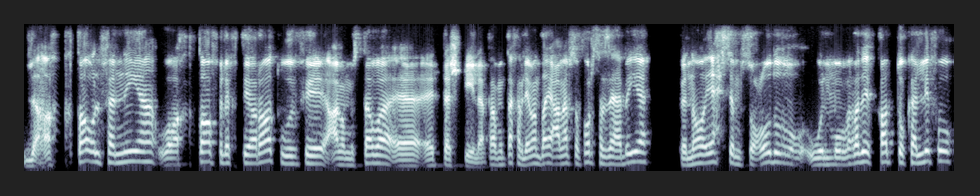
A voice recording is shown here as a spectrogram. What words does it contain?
لأخطائه الفنية وأخطائه في الاختيارات وفي على مستوى آه، التشكيلة. فمنتخب اليابان ضيع على نفسه فرصة ذهبية في إن هو يحسم صعوده والمباراة دي قد تكلفه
